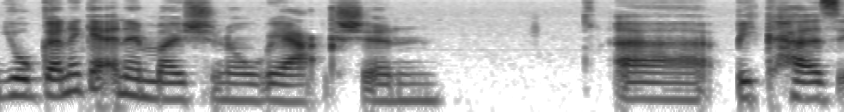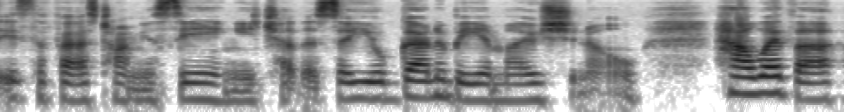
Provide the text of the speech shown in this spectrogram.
you're going to get an emotional reaction uh, because it's the first time you're seeing each other so you're going to be emotional. However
